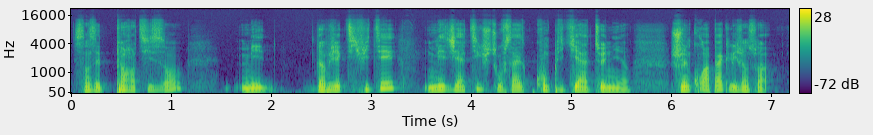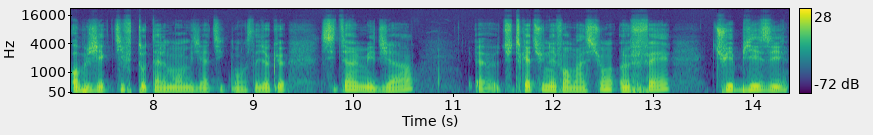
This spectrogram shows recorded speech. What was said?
sans être partisan, mais d'objectivité médiatique, je trouve ça compliqué à tenir. Je ne crois pas que les gens soient objectifs totalement médiatiquement. C'est-à-dire que si tu as un média, euh, tu traites une information, un fait, tu es biaisé.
